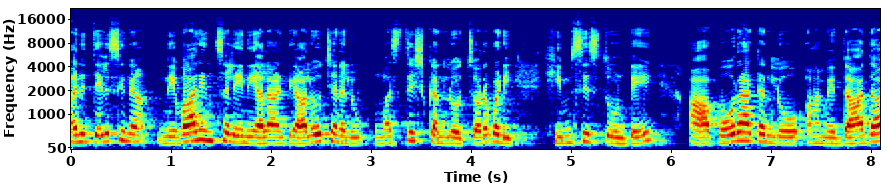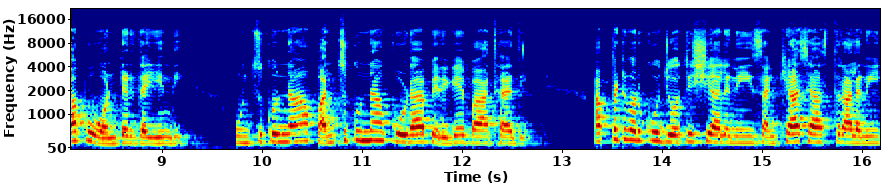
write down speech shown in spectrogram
అని తెలిసిన నివారించలేని అలాంటి ఆలోచనలు మస్తిష్కంలో చొరబడి హింసిస్తూ ఉంటే ఆ పోరాటంలో ఆమె దాదాపు ఒంటరిదయ్యింది. ఉంచుకున్నా పంచుకున్నా కూడా పెరిగే బాధ అది. అప్పటి వరకు జ్యోతిష్యాలని సంఖ్యాశాస్త్రాలని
